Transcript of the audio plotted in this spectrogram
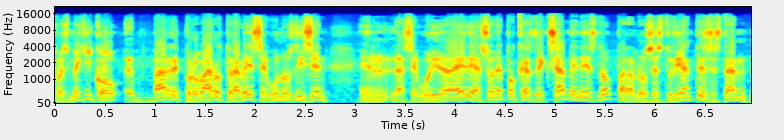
pues México eh, va a reprobar otra vez, según nos dicen, en la seguridad aérea. Son épocas de exámenes, ¿no? Para los estudiantes están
